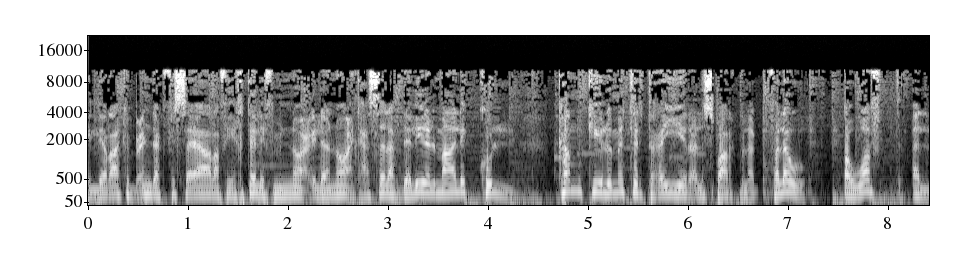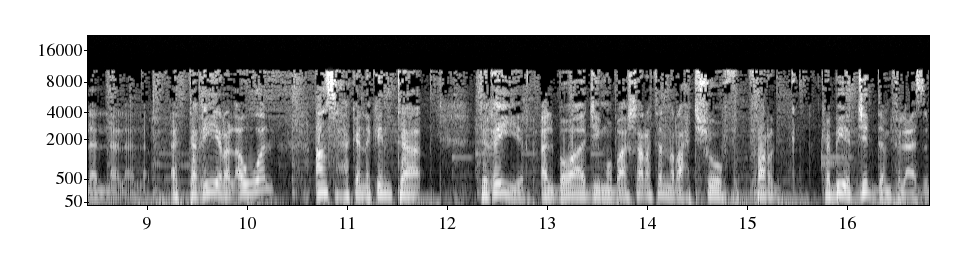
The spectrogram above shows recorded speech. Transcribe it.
اللي راكب عندك في السيارة فيختلف من نوع إلى نوع تحصلها في دليل المالك. كل كم كيلومتر تغير ال spark plug فلو طوفت ال- ال- ال- ال- التغيير الأول أنصحك أنك أنت تغير البواجي مباشرة راح تشوف فرق كبير جدا في العزم.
